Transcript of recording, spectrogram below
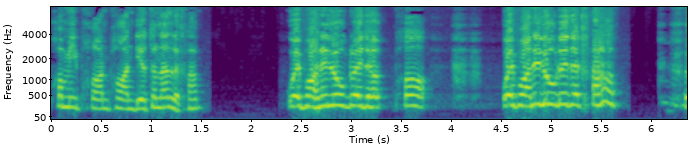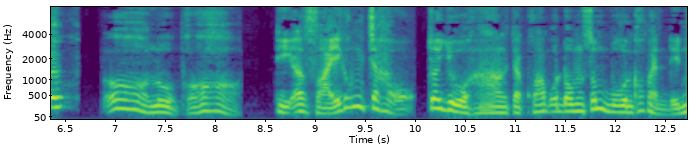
พ่อมีพรพรเดียวเท่านั้นเหรอครับอวยพรให้ลูกด้วยเถอะพ่ออวยพรให้ลูกด้วยเถอะครับ โอ้ลูกพ่อ ที่อาศัยของเจ้าจะอยู่ห่างจากความอุดมสมบูรณ์ของแผ่นดิน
